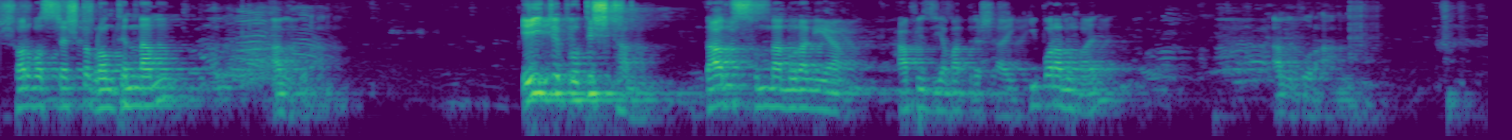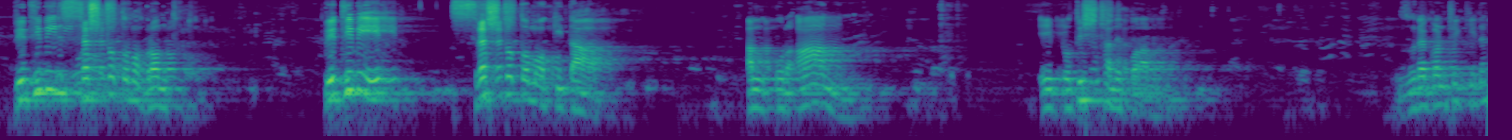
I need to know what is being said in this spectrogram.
সর্বশ্রেষ্ঠ গ্রন্থের নাম এই যে প্রতিষ্ঠান দারুস সুন্নাহ নুরানিয়া হাফিজিয়া মাদ্রাসায় কি পড়ানো হয়? আল কোরআন পৃথিবীর শ্রেষ্ঠতম গ্রন্থ। পৃথিবীর শ্রেষ্ঠতম কিতাব আল কোরআন এই প্রতিষ্ঠানে পড়ানো জোরে ঠিক কিনা?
